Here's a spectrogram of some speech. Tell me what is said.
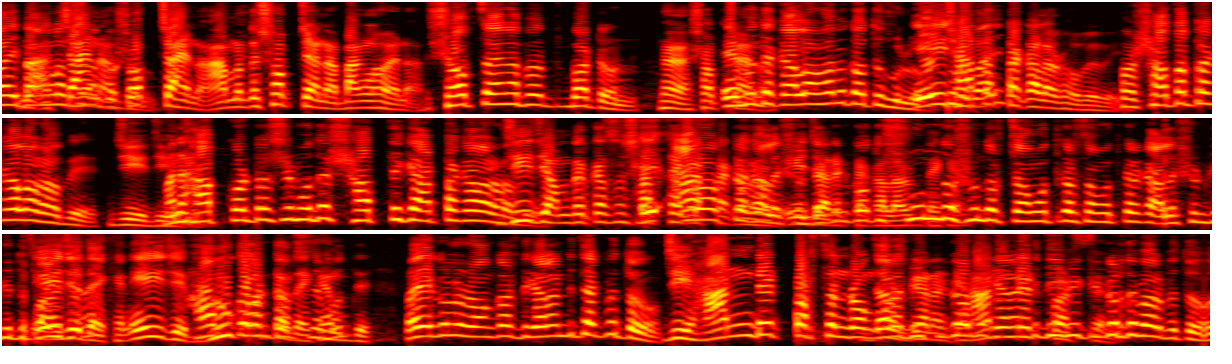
ভাই বাংলা চায়না সব চায়না আমাদের সব চায়না বাংলা হয় না। সব চায়না বাটন হ্যাঁ সব এর মধ্যে কালার হবে কতগুলো? এই সাত আটটা কালার হবে ভাই। সাত আটটা কালার হবে? জি জি। মানে হাফ কন্ট্রাস্টের মধ্যে সাত থেকে আটটা কালার হবে। জি জি আমাদের কাছে সাত থেকে আটটা কালার এই দেখেন কত সুন্দর সুন্দর চমৎকার চমৎকার কালেকশন কিন্তু এই যে দেখেন এই যে ব্লু কালারটা দেখেন। ভাই এগুলো রং গ্যারান্টি থাকবে তো? জি 100% রং গ্যারান্টি দিয়ে বিক্রি করতে পারবে তো?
